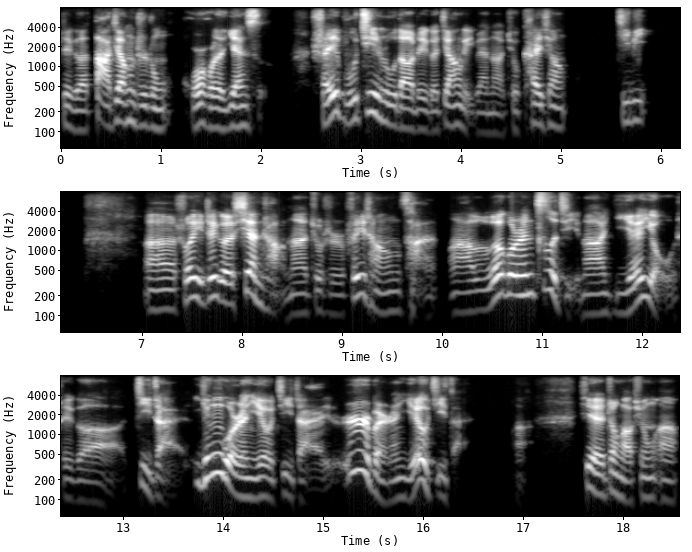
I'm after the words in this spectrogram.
这个大江之中，活活的淹死。谁不进入到这个江里边呢，就开枪击毙。呃，所以这个现场呢，就是非常惨啊。俄国人自己呢也有这个记载，英国人也有记载，日本人也有记载啊。谢谢郑老兄啊。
